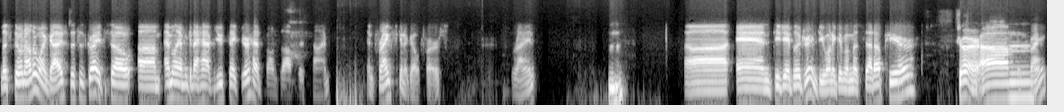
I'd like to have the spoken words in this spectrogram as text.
Let's do another one, guys. This is great. So, um, Emily, I'm going to have you take your headphones off this time, and Frank's going to go first. Right. Mhm. Uh, and DJ Blue Dream, do you want to give him a setup here, Sure. Um, Frank?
